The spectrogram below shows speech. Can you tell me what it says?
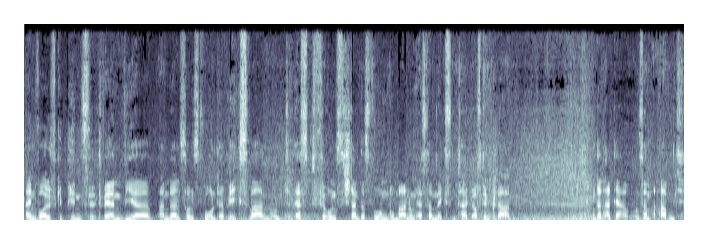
ein Wolf gepinselt, während wir anderen sonst wo unterwegs waren. Und erst für uns stand das Forum Romanum erst am nächsten Tag auf dem Plan. Und dann hat er uns am Abend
